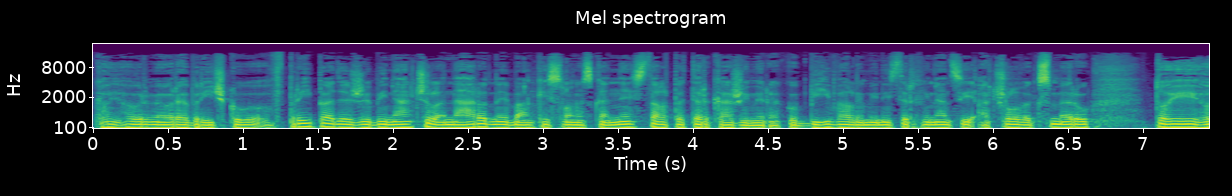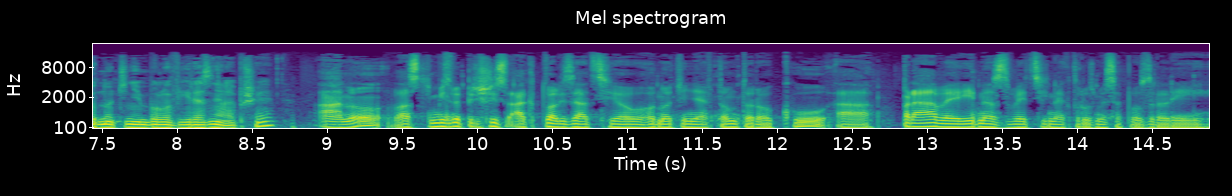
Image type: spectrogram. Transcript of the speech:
keď hovoríme o rebríčku, v prípade, že by na čele Národnej banky Slovenska nestal Peter Kažimír ako bývalý minister financí a človek Smeru, to jej hodnotenie bolo výrazne lepšie? Áno, vlastne my sme prišli s aktualizáciou hodnotenia v tomto roku a práve jedna z vecí, na ktorú sme sa pozreli,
